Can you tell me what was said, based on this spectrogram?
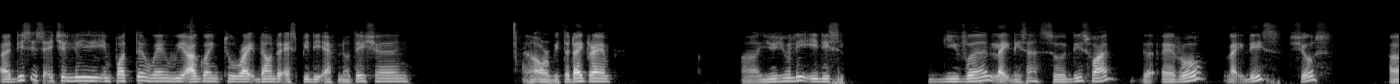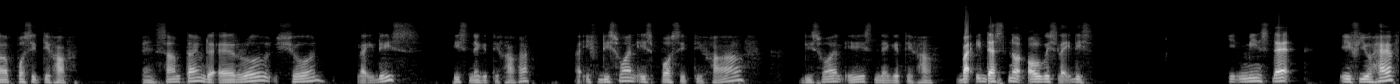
Uh, this is actually important when we are going to write down the SPDF notation uh, orbital diagram. Uh, usually it is given like this huh? so this one the arrow like this shows a positive half. And sometimes the arrow shown like this is negative half uh, if this one is positive half this one is negative half. But it does not always like this. It means that if you have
